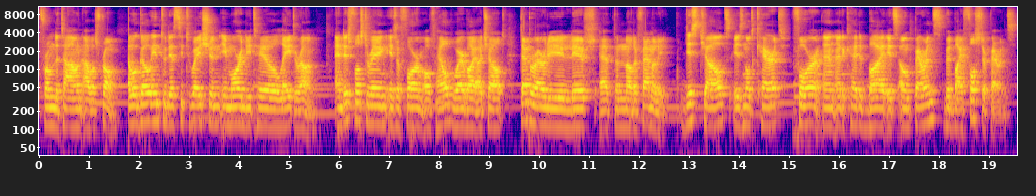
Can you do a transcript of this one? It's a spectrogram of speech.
from the town I was from. I will go into this situation in more detail later on. And this fostering is a form of help whereby a child temporarily lives at another family. This child is not cared for and educated by its own parents, but by foster parents.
